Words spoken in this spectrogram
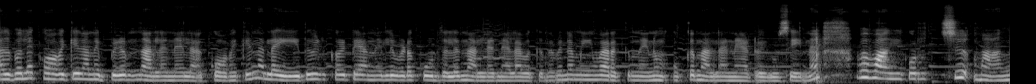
അതുപോലെ കോവയ്ക്ക് ഞാൻ എപ്പോഴും നല്ലെണ്ണയില. കോവയ്ക്ക് നല്ല ഏത് വിഴുക്കോട്ടെയാണെങ്കിലും ഇവിടെ കൂടുതലും നല്ലെണ്ണയില വെക്കുന്നത്. പിന്നെ മീൻ വറക്കുന്നതിനും ഒക്കെ നല്ലെണ്ണ കേട്ടോ യൂസ് ചെയ്യുന്നത് അപ്പോൾ വാങ്ങി കുറച്ച് മാങ്ങ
